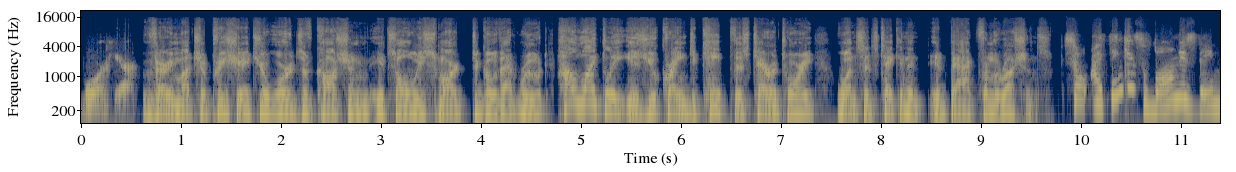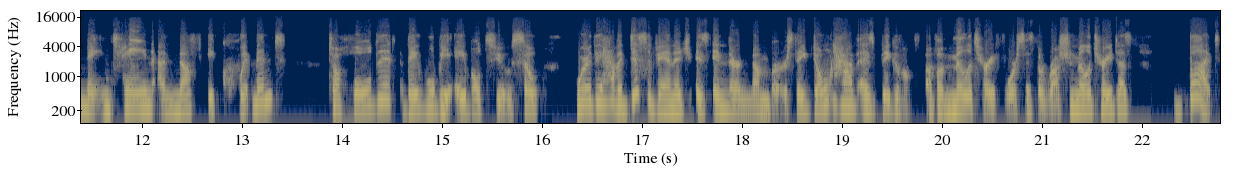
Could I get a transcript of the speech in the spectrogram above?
war here. Very much appreciate your words of caution. It's always smart to go that route. How likely is Ukraine to keep this territory once it's taken it back from the Russians? So I think as long as they maintain enough equipment to hold it, they will be able to. So where they have a disadvantage is in their numbers. They don't have as big of a, of a military force as the Russian military does, but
